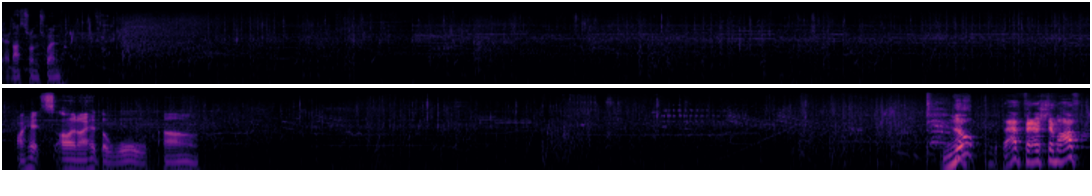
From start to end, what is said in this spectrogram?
Yeah, nice one, Twin. I hit. Oh, and I hit the wall. Oh. Nope. That finished him off.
